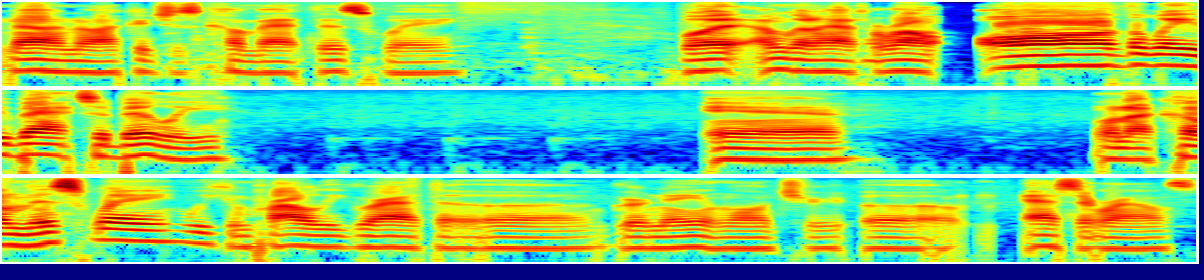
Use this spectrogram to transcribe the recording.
Now I know I could just come back this way. But I'm going to have to run all the way back to Billy. And when I come this way, we can probably grab the uh, grenade launcher, uh, acid rounds.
